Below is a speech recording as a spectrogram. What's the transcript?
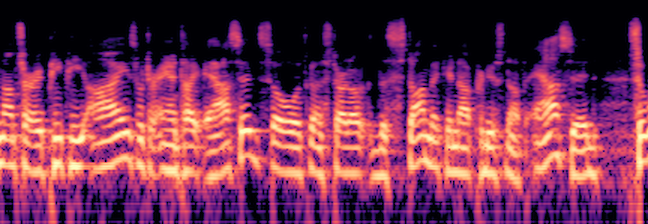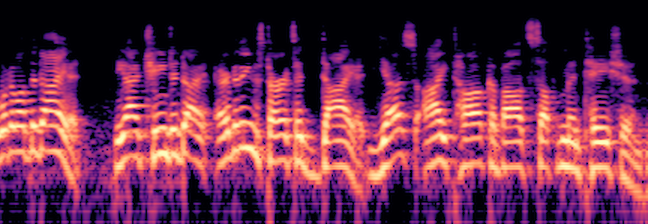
no, I'm sorry, PPIs, which are antacid, so it's going to start out the stomach and not produce enough acid. So what about the diet? You got to change the diet. Everything starts at diet. Yes, I talk about supplementation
